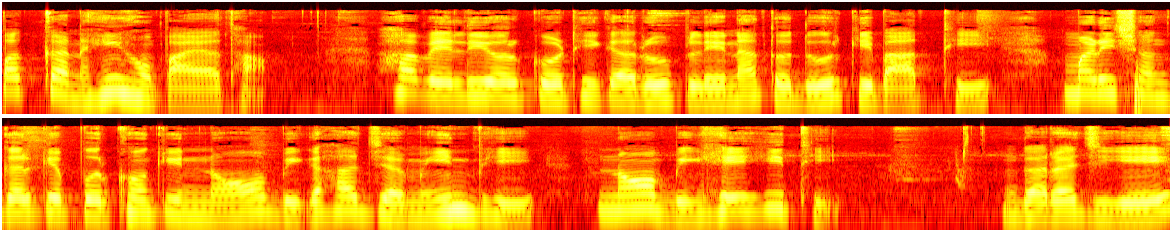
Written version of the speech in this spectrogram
पक्का नहीं हो पाया था। हवेली और कोठी का रूप लेना तो दूर की बात थी। मणिशंकर के पुरखों की नौ बीघा ज़मीन भी नौ बीघे ही थी। गरज ये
